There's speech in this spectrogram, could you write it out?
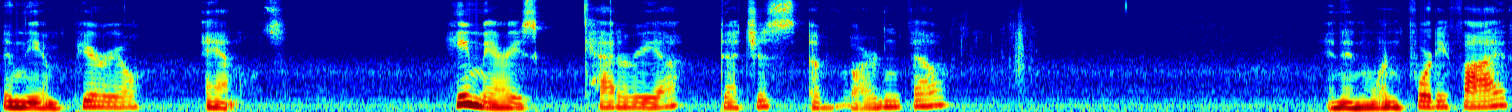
in the imperial annals. He marries Katariah, Duchess of Vvardenfell, and in 145,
